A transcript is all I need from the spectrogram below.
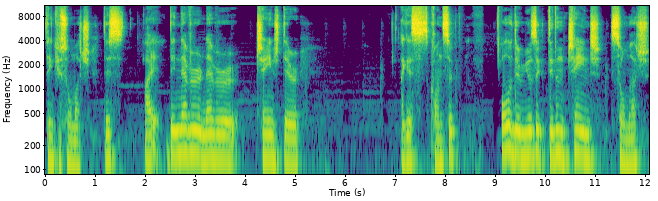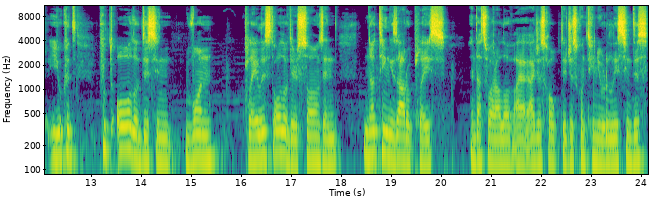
thank you so much. This I they never never changed their I guess concept. All of their music didn't change so much. You could put all of this in one playlist, all of their songs, and nothing is out of place. And that's what I love. I, I just hope they just continue releasing this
